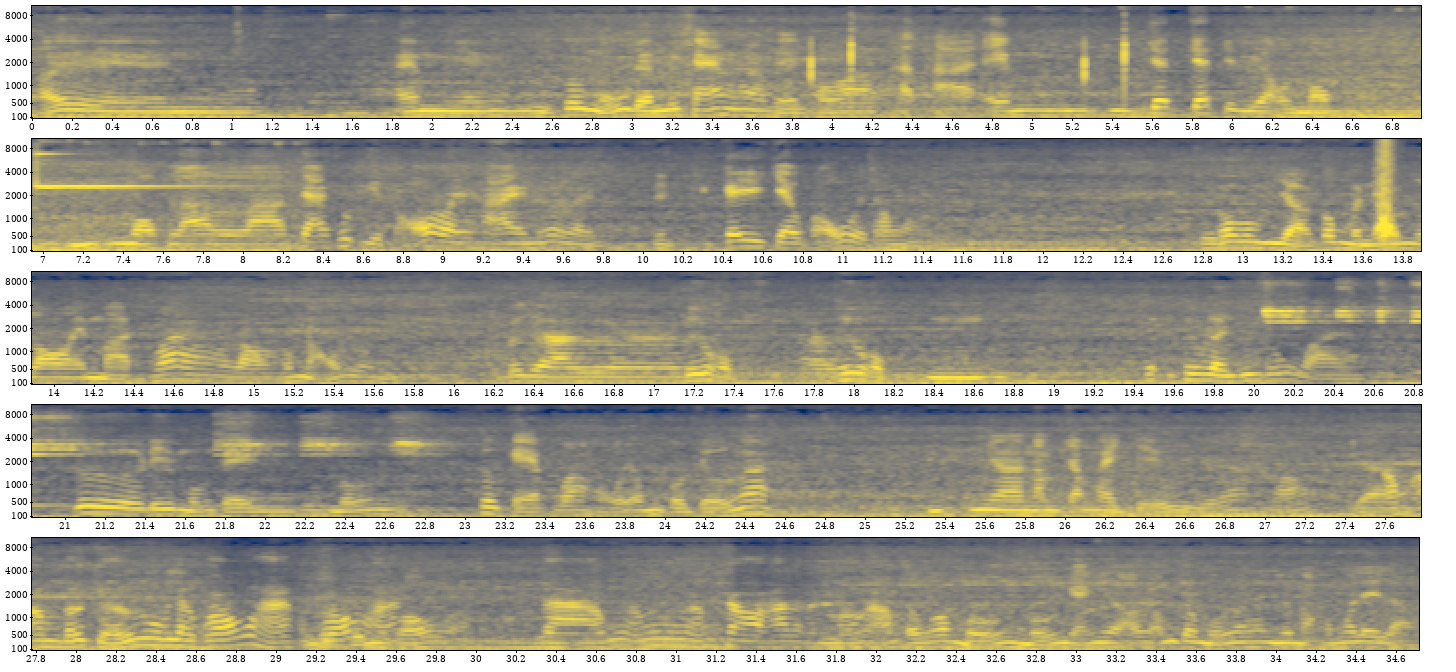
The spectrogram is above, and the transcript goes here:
Bởi em cứ ngủ đêm tới sáng thì thà, thà, em chết chết cho rồi. Một một là là chai thuốc gì tỏ rồi hai nữa là cái treo cổ rồi xong rồi. Có bây giờ có mình em lo em mệt quá lo không nổi luôn. Bây giờ thiếu hụt ờ, thiếu hụt ừ, thiếu, lên thiếu xuống hoài. À. cứ đi mượn tiền mượn cứ kẹp qua hội ông tổ trưởng á. Năm trăm hai triệu gì đó đó. Dạ. ông ông đội trưởng của dân phố hả? Ông phố tổ hả? phố là ông ông ông cho hay là mình mượn ổng không có mượn mượn dạng như ông cho mượn nhưng mà không có lấy lời.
